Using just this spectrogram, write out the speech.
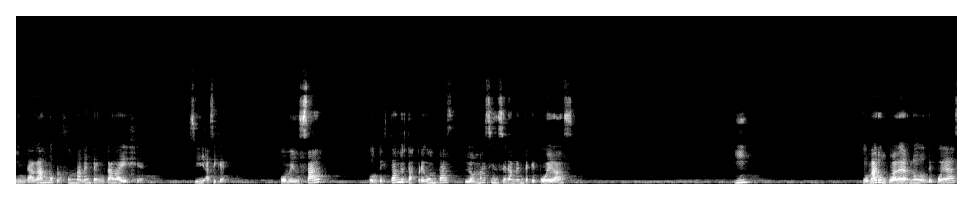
indagando profundamente en cada eje. ¿Sí? Así que comenzar contestando estas preguntas lo más sinceramente que puedas y tomar un cuaderno donde puedas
